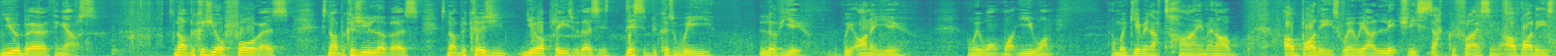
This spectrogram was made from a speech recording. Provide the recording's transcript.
You above everything else. It's not because you're for us. It's not because you love us. It's not because you, you're pleased with us. It's, this is because we love you. We honour you. And we want what you want and we're giving our time and our our bodies where we are literally sacrificing our bodies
